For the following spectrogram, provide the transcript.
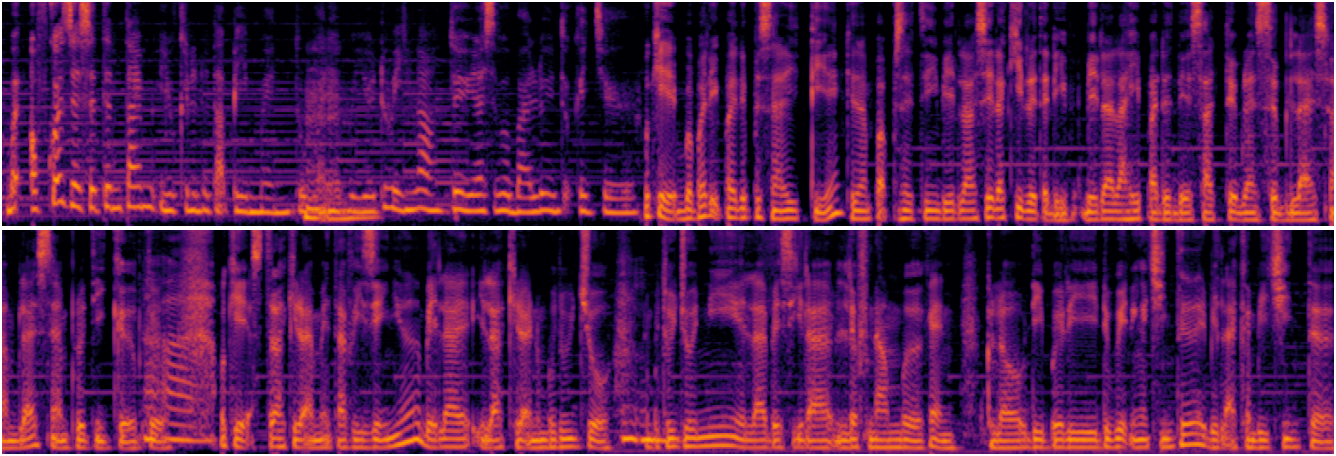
But of course there's certain time You kena letak payment To Hmm. whatever you're doing lah Tu you rasa berbaloi untuk kerja Okey, berbalik pada personality eh. Kita nampak personality Bella. Saya dah kira tadi. Bella lahir pada dia 1 bulan 11 1993, betul. Ah, Okey, setelah kiraan metafiziknya, Bella ialah kiraan nombor tujuh. Mm-mm. Nombor tujuh ni ialah basically lah love number kan. Kalau diberi duit dengan cinta, Bella akan beri cinta.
